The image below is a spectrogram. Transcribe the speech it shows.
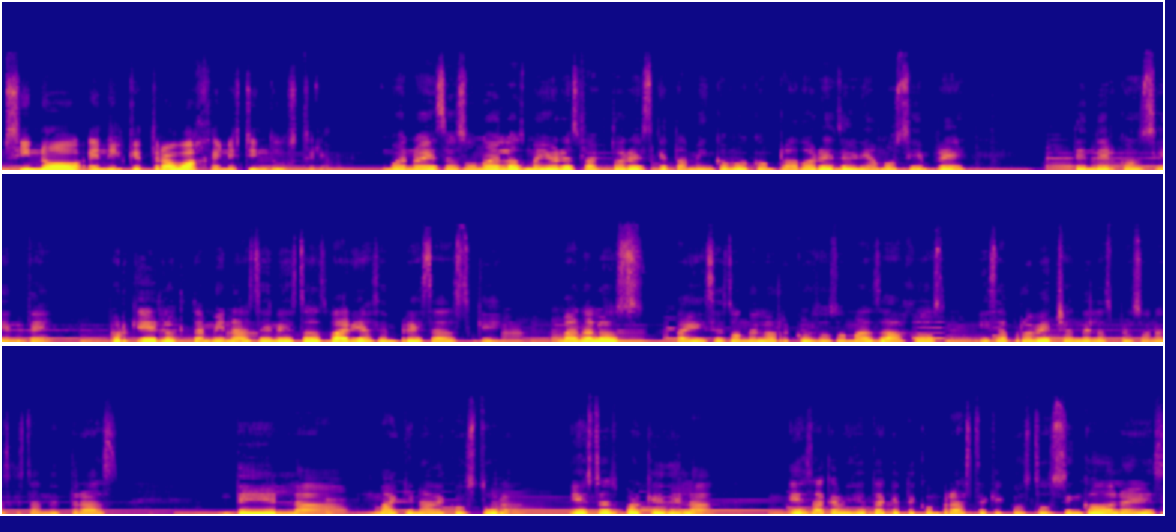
sino en el que trabaja en esta industria. Bueno, eso es uno de los mayores factores que también como compradores deberíamos siempre tener consciente, porque lo que también hacen estas varias empresas que van a los países donde los recursos son más bajos y se aprovechan de las personas que están detrás de la máquina de costura. Esto es porque de la esa camiseta que te compraste que costó 5 dólares,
